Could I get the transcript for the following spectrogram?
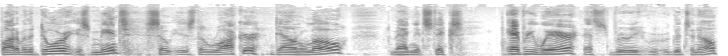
Bottom of the door is mint, so is the rocker down low. Magnet sticks everywhere. That's really good to know.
